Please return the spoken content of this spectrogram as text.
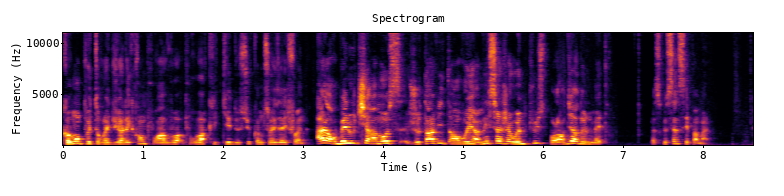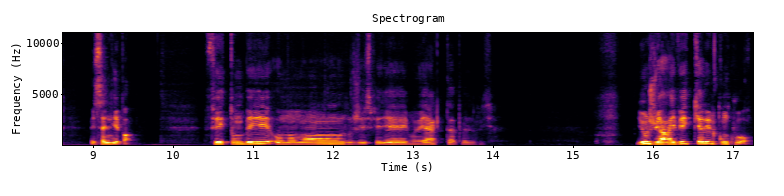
Comment peut-on réduire l'écran pour, pour pouvoir cliquer dessus comme sur les iPhones? Alors, Bellucci Ramos, je t'invite à envoyer un message à OnePlus pour leur dire de le mettre. Parce que ça, c'est pas mal. Mais ça n'y est pas. Fait tomber au moment où j'ai expédié. Yo, je viens arriver. Quel est le concours?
